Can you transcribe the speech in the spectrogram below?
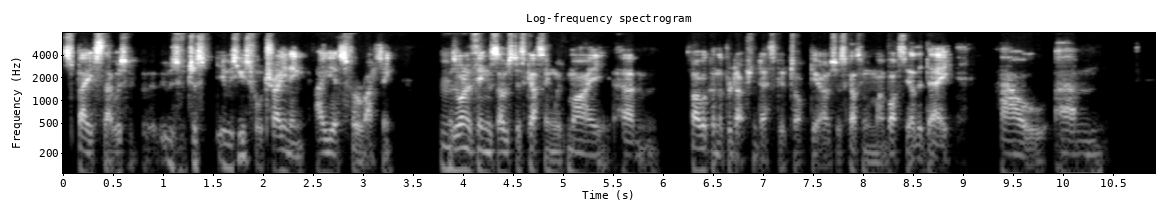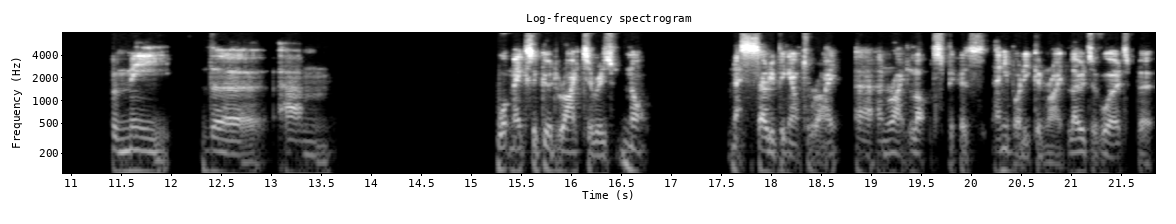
space that was it was just it was useful training, I guess, for writing. Mm. It was hmm. one of the things I was discussing with my um, so I work on the production desk at Top Gear. I was discussing with my boss the other day how um, for me the um, what makes a good writer is not necessarily being able to write uh, and write lots because anybody can write loads of words but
